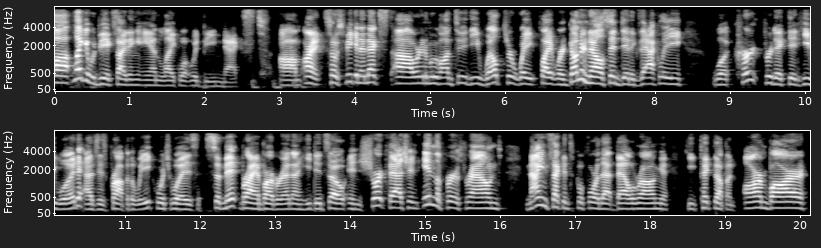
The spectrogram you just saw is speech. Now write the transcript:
uh, like it would be exciting and like what would be next. Um, all right, so speaking of next, uh, we're gonna move on to the welterweight fight where Gunnar Nelson did exactly what Kurt predicted he would as his prop of the week, which was submit Bryan Barberena. He did so in short fashion in the first round. Nine seconds before that bell rung, he picked up an armbar.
